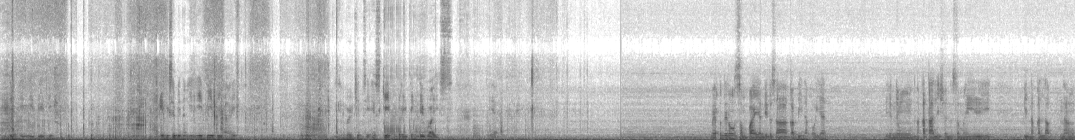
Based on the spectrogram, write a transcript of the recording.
ito yung EEBD. Ibig sabihin ng EEBD ay Emergency Escape Breathing Device. Ayan. Meron din akong sampayan dito sa kabina ko. Yan. Yan yung nakatali siya sa may pinakalock ng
